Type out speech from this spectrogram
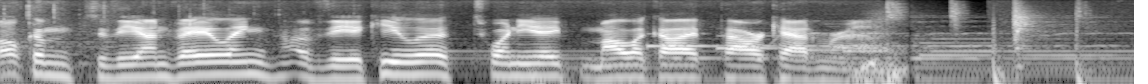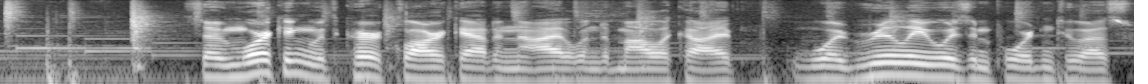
Welcome to the unveiling of the Aquila 28 Molokai Power Catamaran. So in working with Kurt Clark out in the island of Molokai, what really was important to us,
